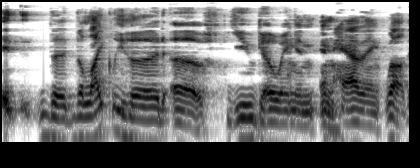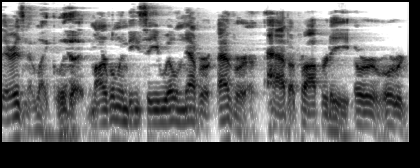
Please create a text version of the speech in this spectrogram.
it, the the likelihood of you going and, and having well, there is no likelihood. Marvel and DC will never ever have a property or or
